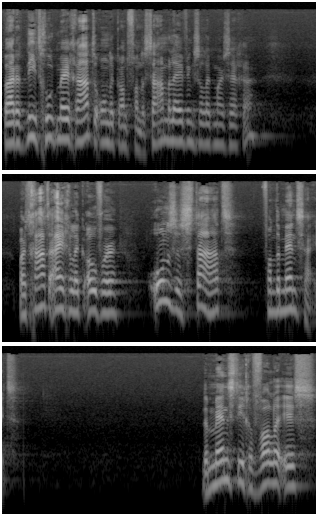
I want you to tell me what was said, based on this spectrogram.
waar het niet goed mee gaat, de onderkant van de samenleving zal ik maar zeggen, maar het gaat eigenlijk over onze staat van de mensheid. De mens die gevallen is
